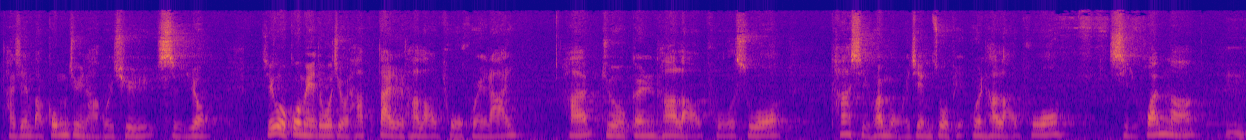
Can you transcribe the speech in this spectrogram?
他先把工具拿回去使用。结果过没多久，他带着他老婆回来，他就跟他老婆说他喜欢某一件作品，问他老婆喜欢吗？嗯，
